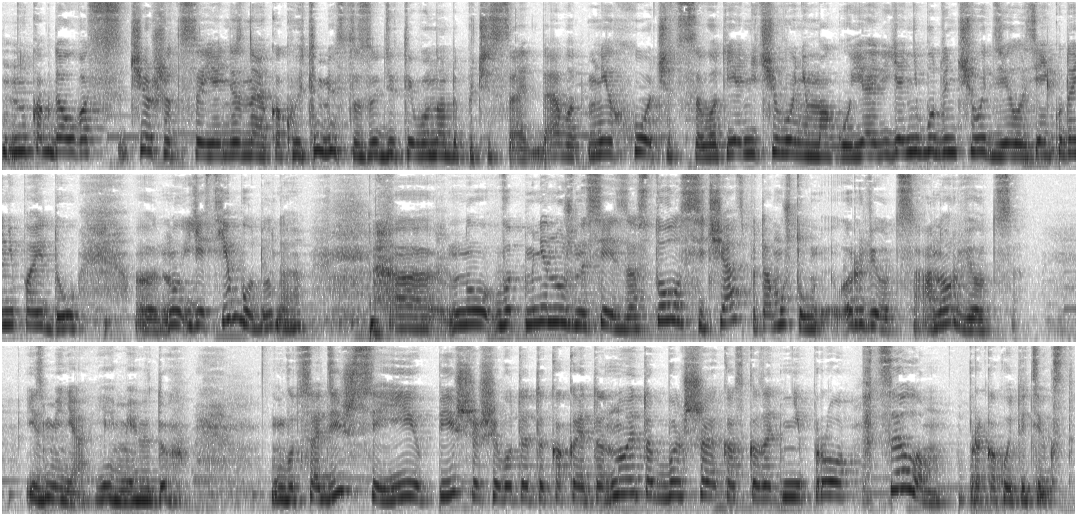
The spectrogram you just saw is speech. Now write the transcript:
Ну, когда у вас чешется, я не знаю, какое-то место зудит, его надо почесать, да, вот мне хочется, вот я ничего не могу, я, я не буду ничего делать, я никуда не пойду. Э, ну, есть я буду, да. А, ну, вот мне нужно сесть за стол сейчас, потому что рвется, оно рвется из меня, я имею в виду. Вот садишься и пишешь, и вот это какая-то... Ну, это больше, как сказать, не про в целом, про какой-то текст,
